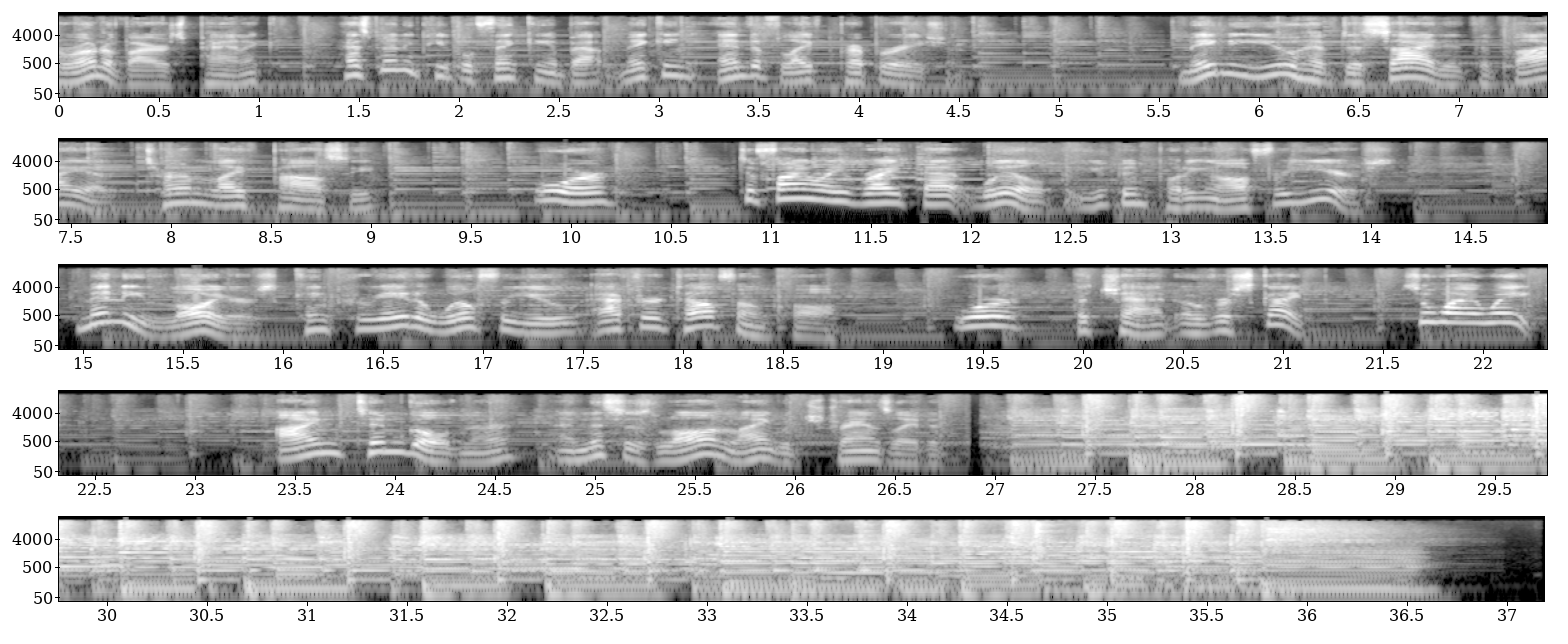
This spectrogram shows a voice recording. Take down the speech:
coronavirus panic has many people thinking about making end of life preparations. Maybe you have decided to buy a term life policy or to finally write that will that you've been putting off for years. Many lawyers can create a will for you after a telephone call or a chat over Skype. So why wait? I'm Tim Goldner, and this is Law and Language Translated.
